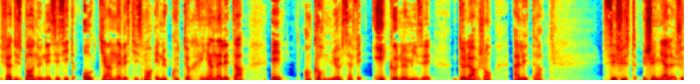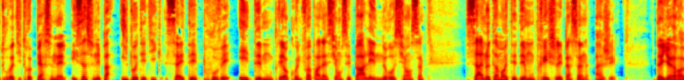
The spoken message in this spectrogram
Faire du sport ne nécessite aucun investissement et ne coûte rien à l'État. Et encore mieux, ça fait économiser de l'argent à l'État. C'est juste génial, je trouve, à titre personnel. Et ça, ce n'est pas hypothétique, ça a été prouvé et démontré, encore une fois, par la science et par les neurosciences. Ça a notamment été démontré chez les personnes âgées. D'ailleurs,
